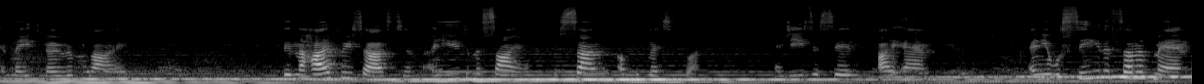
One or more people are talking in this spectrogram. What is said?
and made no reply. Then the high priest asked him, Are you the Messiah, the Son of the Blessed One? And Jesus said, I am. And you will see the Son of Man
